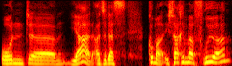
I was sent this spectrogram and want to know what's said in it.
Und äh, ja, also das, guck mal, ich sage immer früher,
